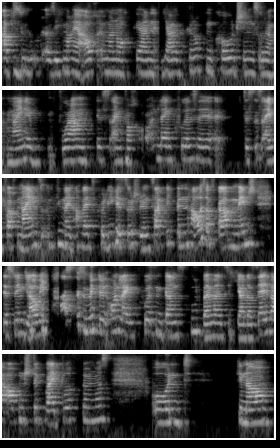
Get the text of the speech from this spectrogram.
Absolut. Also ich mache ja auch immer noch gern ja, Gruppencoachings oder meine Form ist einfach Online-Kurse. Das ist einfach meins und wie mein Arbeitskollege so schön sagt, ich bin ein Hausaufgabenmensch. Deswegen glaube ich, passt es mit den Online-Kursen ganz gut, weil man sich ja da selber auch ein Stück weit durchführen muss. Und genau,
